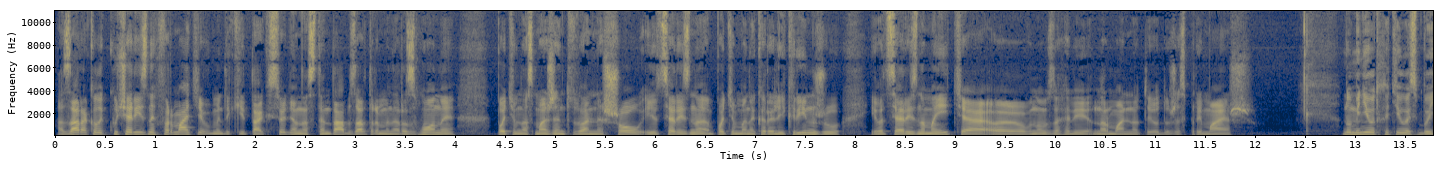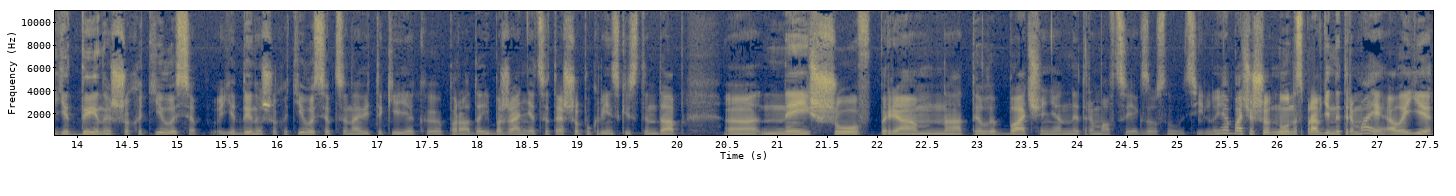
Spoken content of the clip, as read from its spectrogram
А зараз, коли куча різних форматів, ми такі, так, сьогодні в нас стендап, завтра в мене розгони, потім в нас майже інтелектуальне шоу, і це різно, потім в мене королі крінжу. І оце різноманіття, е, воно взагалі нормально, ти його дуже сприймаєш. Ну, мені от хотілося б єдине, що хотілося б, єдине, що хотілося б, це навіть такі, як е, порада і бажання, це те, щоб український стендап е, не йшов прям на телебачення, не тримав це як за основну ціль. Ну, я бачу, що ну насправді не тримає, але є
